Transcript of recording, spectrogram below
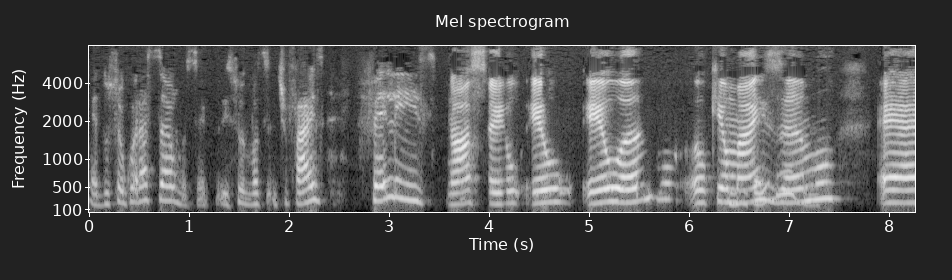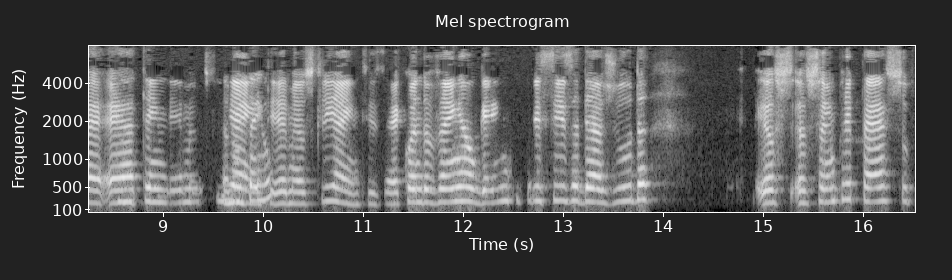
É do seu coração, você, isso você te faz feliz. Nossa, eu, eu, eu amo, o que eu mais amo é, é atender meus clientes, tenho... É meus clientes. É quando vem alguém que precisa de ajuda, eu, eu sempre peço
